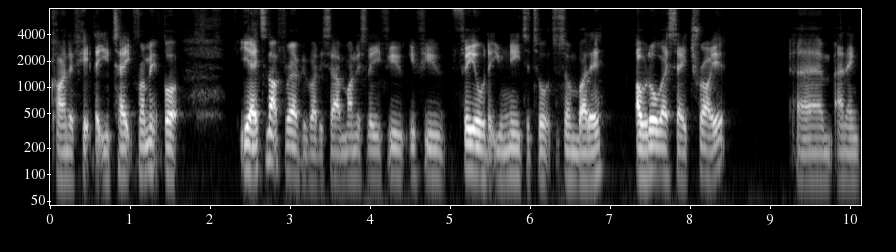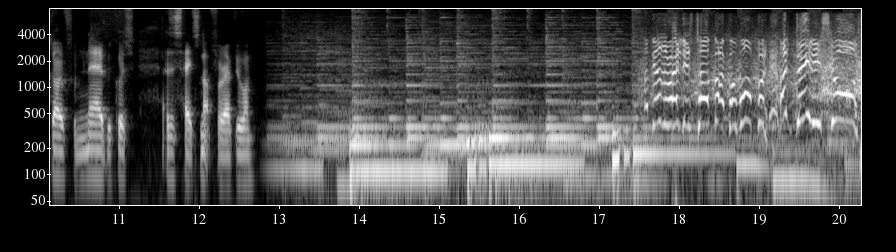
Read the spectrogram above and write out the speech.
kind of hit that you take from it. But yeah, it's not for everybody, Sam. Honestly, if you if you feel that you need to talk to somebody, I would always say try it, um, and then go from there. Because, as I say, it's not for everyone. The other end, it's turned back for Watford, and Deeney scores!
